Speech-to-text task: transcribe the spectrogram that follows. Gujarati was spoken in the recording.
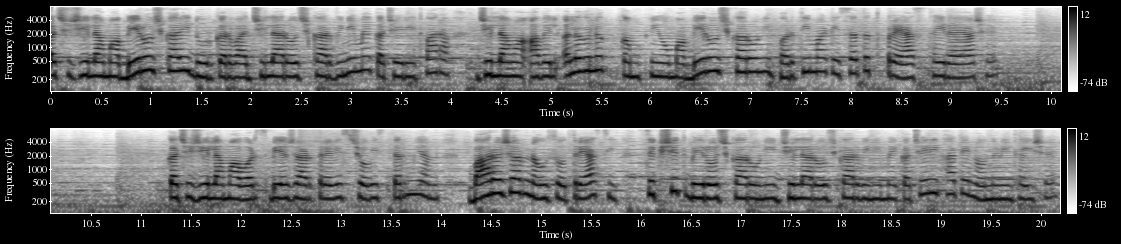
કચ્છ જિલ્લામાં બેરોજગારી દૂર કરવા જિલ્લા રોજગાર વિનિમય કચેરી દ્વારા જિલ્લામાં આવેલ અલગ અલગ કંપનીઓમાં બેરોજગારોની ભરતી માટે સતત પ્રયાસ થઈ રહ્યા છે. કચ્છ જિલ્લામાં વર્ષ બે હજાર ત્રેવીસ ચોવીસ દરમિયાન બાર હજાર નવસો ત્ર્યાસી શિક્ષિત બેરોજગારોની જિલ્લા રોજગાર વિનિમય કચેરી ખાતે નોંધણી થઈ છે.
